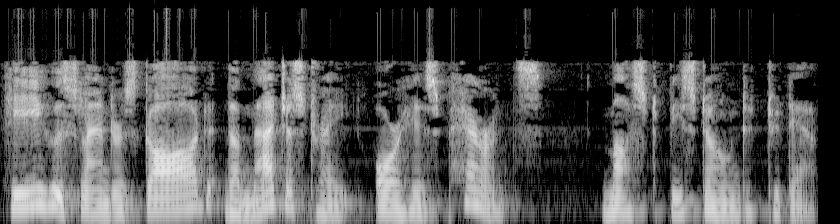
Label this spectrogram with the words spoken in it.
he who slanders God, the magistrate, or his parents must be stoned to death.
